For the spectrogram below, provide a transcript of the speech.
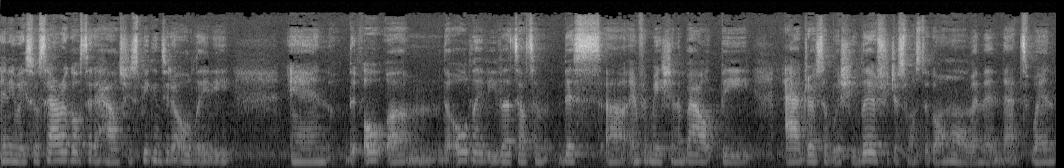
anyway, so Sarah goes to the house. She's speaking to the old lady, and the old um, the old lady lets out some this uh, information about the address of where she lives. She just wants to go home, and then that's when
